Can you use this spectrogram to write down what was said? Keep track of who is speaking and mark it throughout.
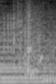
Speaker 1: Thank you.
